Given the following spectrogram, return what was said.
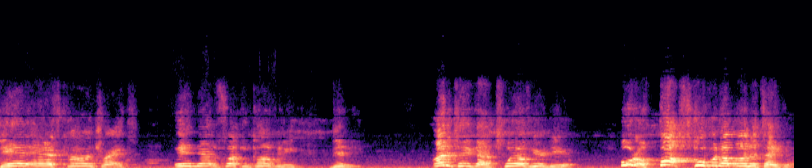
dead ass contracts in that fucking company than Undertaker got a 12 year deal. Who the fuck scooping up Undertaker?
